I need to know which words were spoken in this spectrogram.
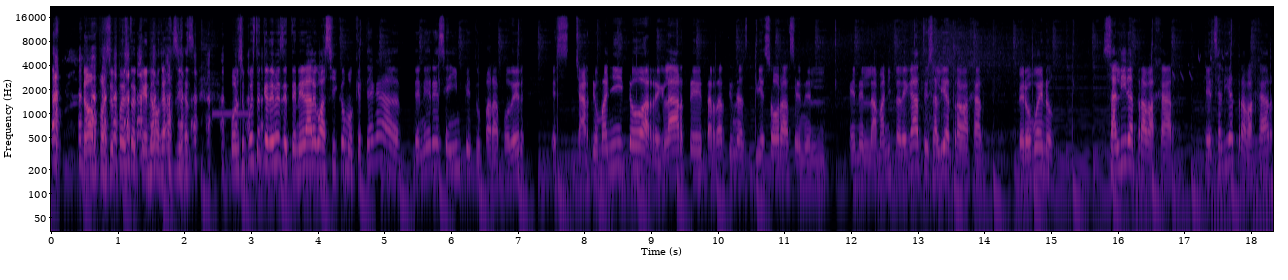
No, por supuesto que no, gracias. Por supuesto que debes de tener algo así como que te haga tener ese ímpetu para poder echarte un bañito, arreglarte, tardarte unas 10 horas en, el, en el- la manita de gato y salir a trabajar. Pero bueno, salir a trabajar. El salir a trabajar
